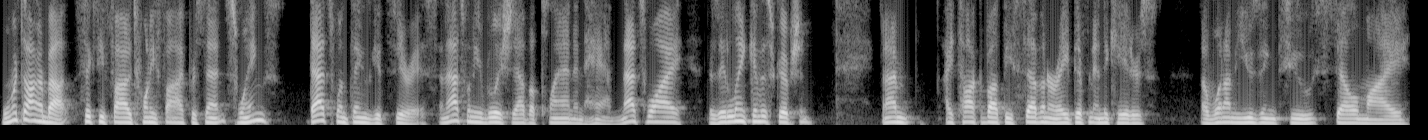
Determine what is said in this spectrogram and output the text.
When we're talking about 65, 25% swings, that's when things get serious. And that's when you really should have a plan in hand. And that's why there's a link in the description. And I'm I talk about these seven or eight different indicators of what I'm using to sell my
